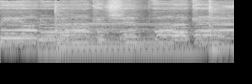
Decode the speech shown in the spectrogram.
me on a rocket ship again.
